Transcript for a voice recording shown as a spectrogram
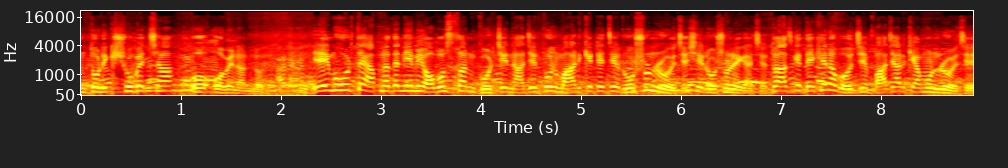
আন্তরিক শুভেচ্ছা ও অভিনন্দন। এই মুহূর্তে আপনাদের নিয়ে আমি অবস্থান করছি নাজিরপুর মার্কেটে যে রসুন রয়েছে, সেই রসুনের গেছে। তো আজকে দেখে নেব যে বাজার কেমন রয়েছে।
